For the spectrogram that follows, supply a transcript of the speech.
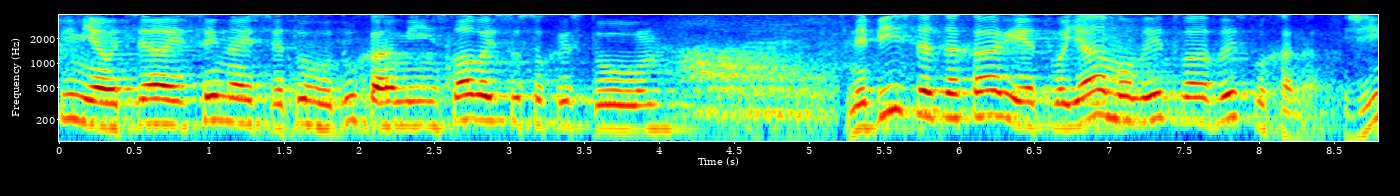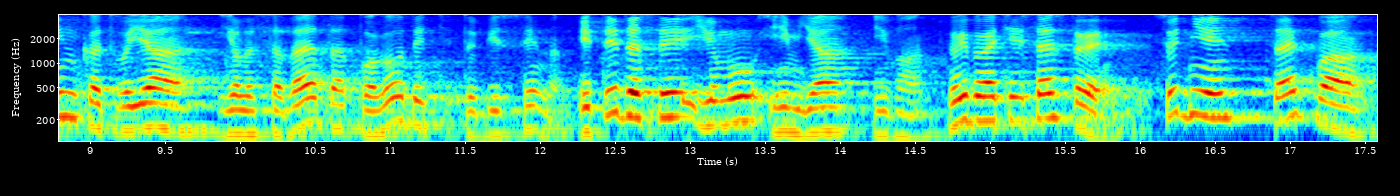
В ім'я Отця і Сина, і Святого Духа. Амінь. Слава Ісусу Христу. Не бійся, Захарія, твоя молитва вислухана. Жінка твоя Єлисавета породить тобі сина, і ти даси йому ім'я Іван. Дорогі браті і сестри, сьогодні церква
